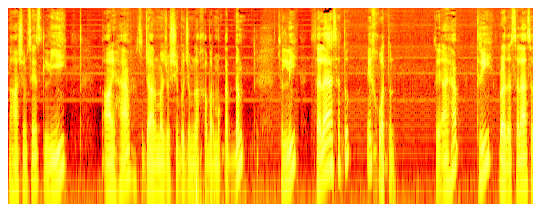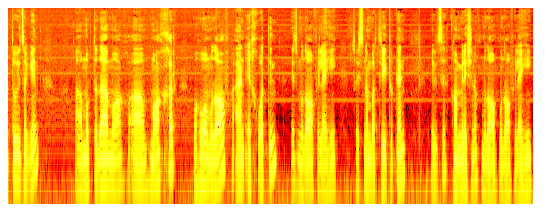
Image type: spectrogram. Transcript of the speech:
So hashim says li i have. So jar majrur shibu jumla khabar muqaddam. So li thalathatu ikhwatun. So i have three brothers. Thalathatu is again uh, mubtada muakhar wa huwa mudaf and ikhwatin is mudaf ilahi so it's number 3 to 10 it's a combination of mudaf mudaf ilayhi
